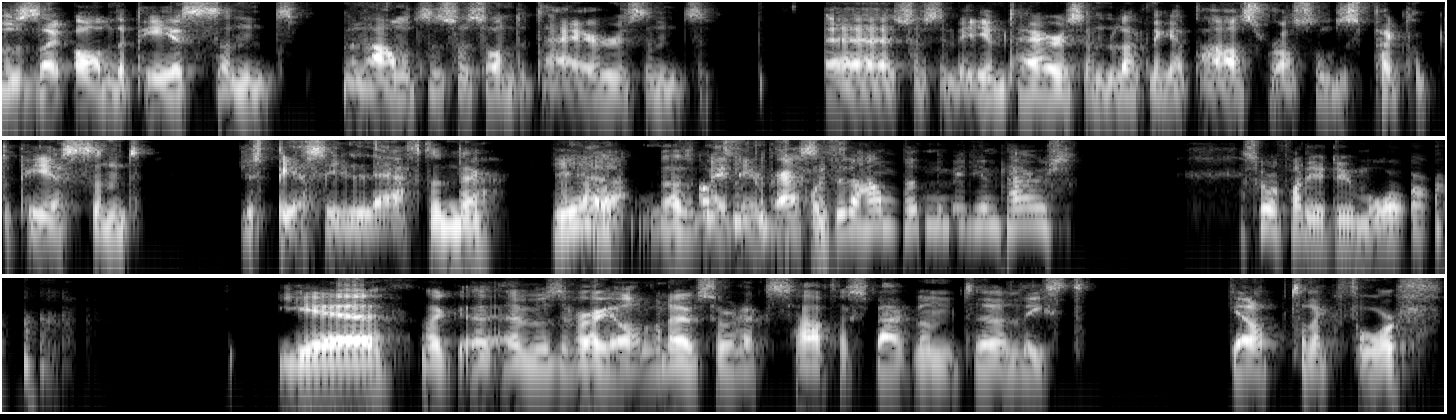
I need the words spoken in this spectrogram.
was like on the pace, and when Hamilton's just on the tires, and uh, it's just the medium tires, and looking to get past, Russell just picked up the pace and just basically left him there. Yeah, that, that was I was mighty a impressive. at Hamilton in the medium tires. I sort of thought he'd do more. Yeah, like uh, it was a very odd one. I was sort of half expecting him to at least get up to like fourth,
